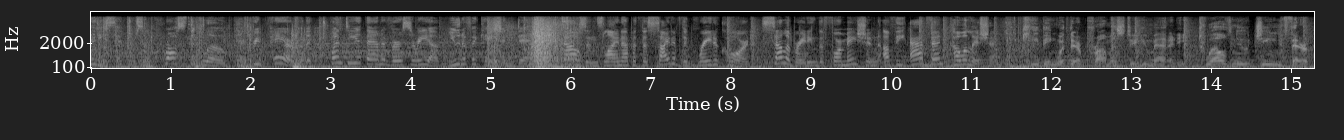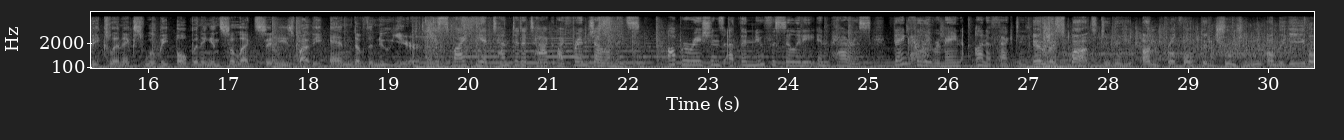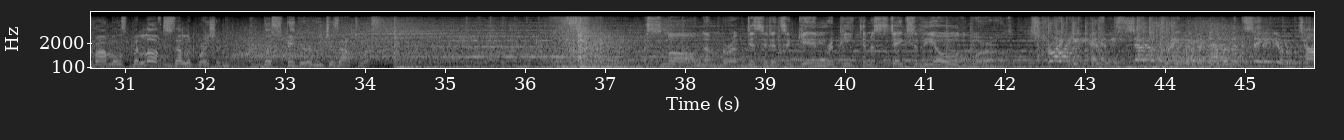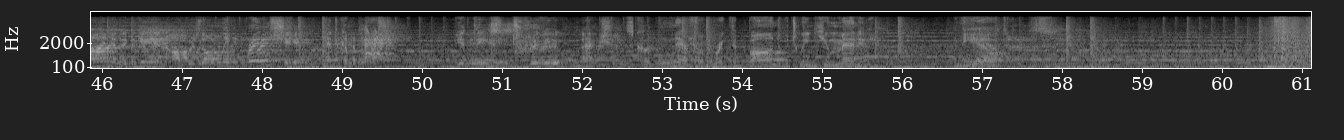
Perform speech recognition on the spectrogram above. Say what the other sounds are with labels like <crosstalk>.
city centers across the globe prepare for the 20th anniversary of Unification Day. Thousands line up at the site of the Great Accord, celebrating the formation of the Advent Coalition. Keeping with their promise to humanity, 12 new gene therapy clinics will be opening in select cities by the end of the new year. Despite the attempted attack by French elements, operations at the new facility in Paris thankfully remain unaffected. In response to the unprovoked intrusion on the eve of our most beloved celebration, the speaker reaches out to us. A small number of dissidents again repeat the mistakes of the old world. Striking as we celebrate a benevolent savior who time and again offers only friendship and compassion. Yet these trivial actions could never break the bond between humanity and the Elders.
